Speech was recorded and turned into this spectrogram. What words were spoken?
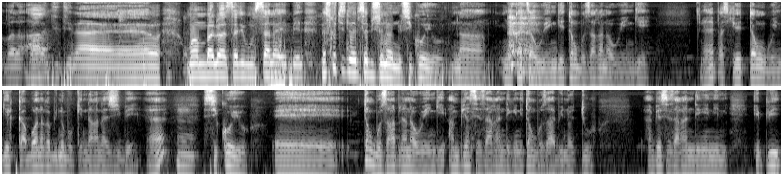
Voilà. Ah titina mwambalo asali mosala ebele. Mais ce que titina biso nanu sikoyo na kati ya wenge ntango bozalaka na wenge Hein, parce que ntango wenge kabwanaka bino bokendaka na jibe? Mm. sikoyo eh, ntango bozalaka mpena na wenge ambiance ezalaka ndenge nini ntango bozalaka bino tout ambiance ezalaka ndenge nini. Et puis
